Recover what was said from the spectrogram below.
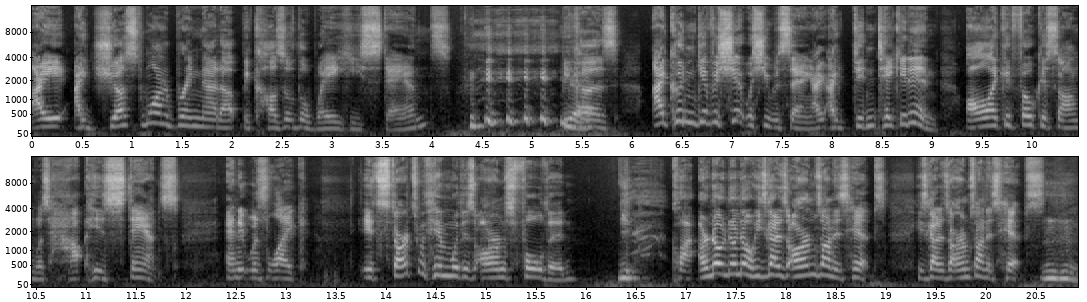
I I just want to bring that up because of the way he stands. because I couldn't give a shit what she was saying. I, I didn't take it in. All I could focus on was how his stance, and it was like it starts with him with his arms folded cla- or no, no, no. He's got his arms on his hips. He's got his arms on his hips, mm-hmm.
